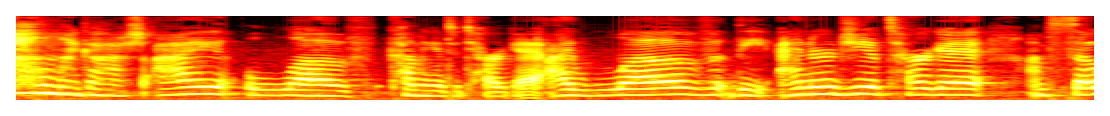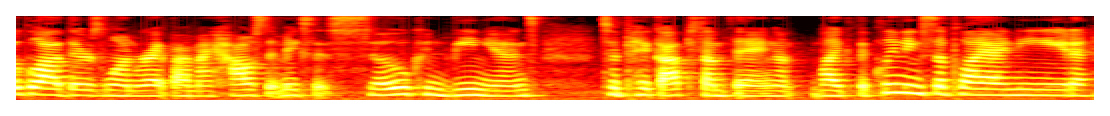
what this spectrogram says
Oh my gosh, I love coming into Target. I love the energy of Target. I'm so glad there's one right by my house. It makes it so convenient to pick up something like the cleaning supply I need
